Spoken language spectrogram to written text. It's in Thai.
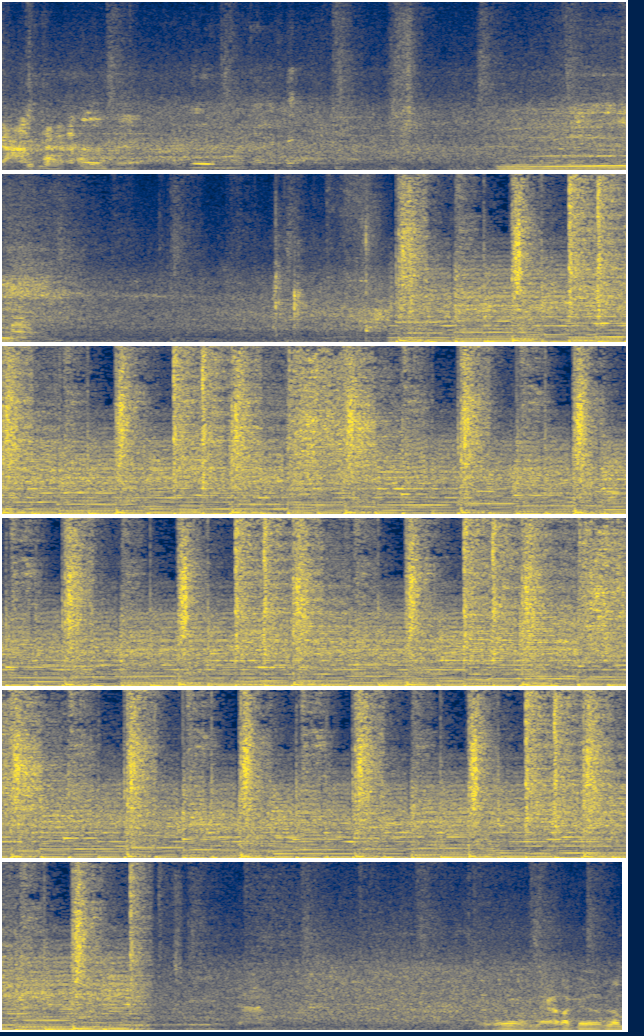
ยางของเดิมใช่ไหมเดิมมันจะเล็กอืม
